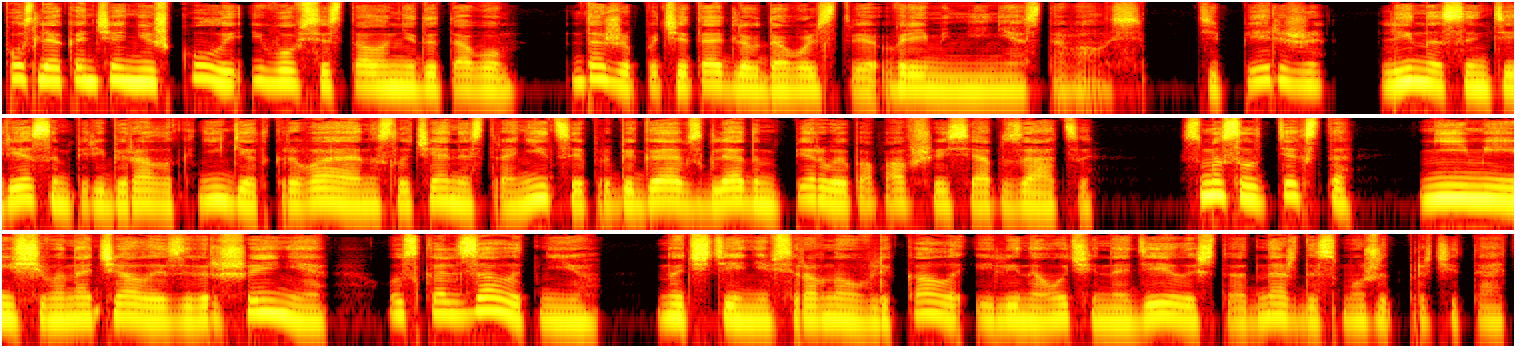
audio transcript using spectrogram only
После окончания школы и вовсе стало не до того. Даже почитать для удовольствия времени не оставалось. Теперь же Лина с интересом перебирала книги, открывая на случайной странице и пробегая взглядом первые попавшиеся абзацы. Смысл текста, не имеющего начала и завершения — ускользал от нее, но чтение все равно увлекало, и Лина очень надеялась, что однажды сможет прочитать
